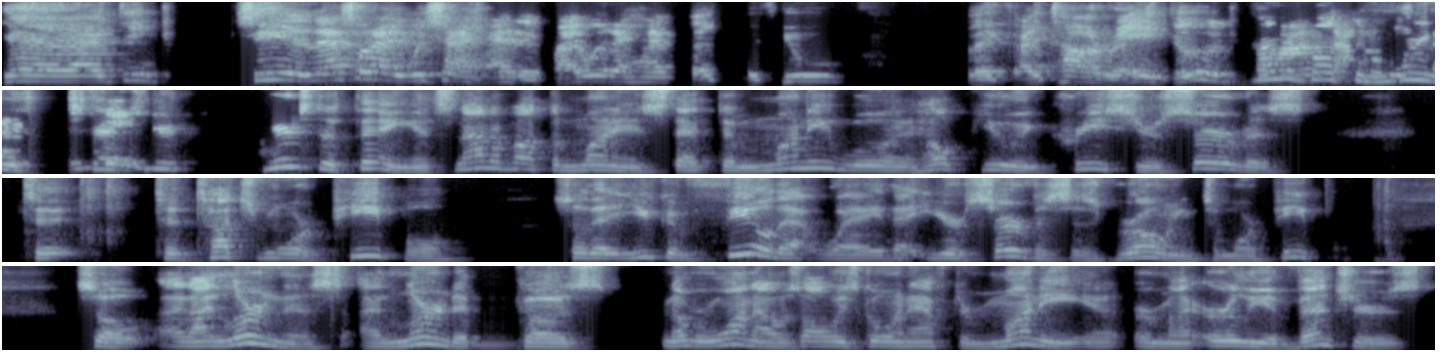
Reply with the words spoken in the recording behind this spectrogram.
Yeah, I think. See, and that's what I wish I had. If I would have had like, if you like I tell Ray, dude, it's not about the money. It's that you here's the thing. It's not about the money. It's that the money will help you increase your service to to touch more people so that you can feel that way that your service is growing to more people. So, and I learned this. I learned it because number one, I was always going after money uh, or my early adventures.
